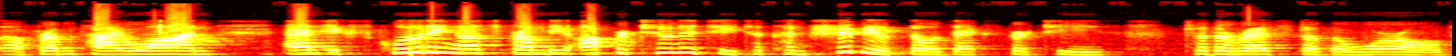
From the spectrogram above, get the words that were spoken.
uh, from Taiwan and excluding us from the opportunity to contribute those expertise to the rest of the world.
